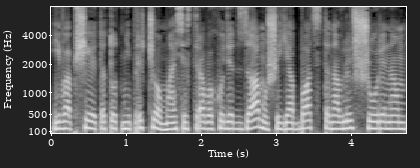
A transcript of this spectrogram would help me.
И вообще это тут ни при чем. Моя сестра выходит замуж, и я, бац, становлюсь Шурином».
